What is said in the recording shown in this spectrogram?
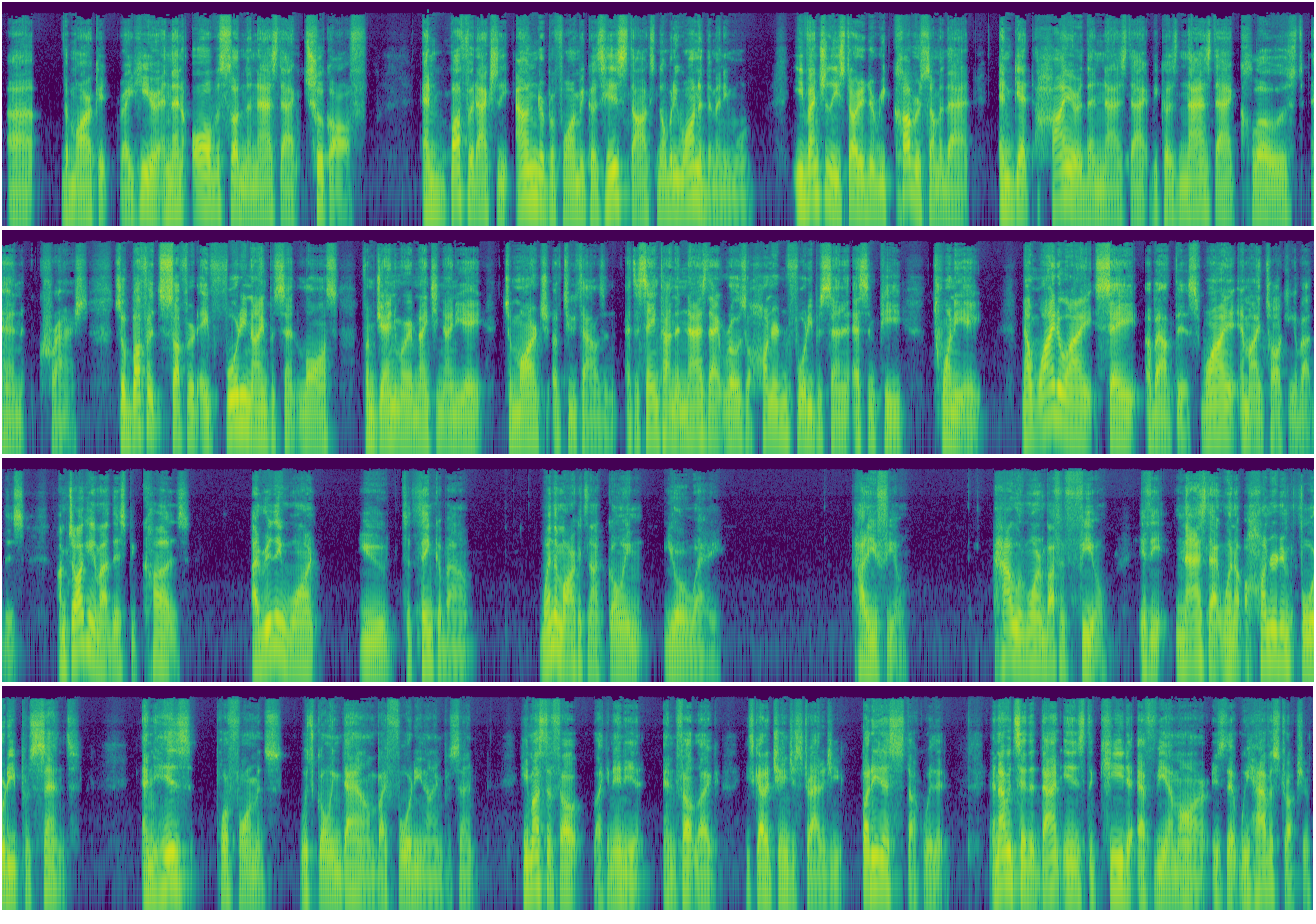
uh, the market right here, and then all of a sudden the Nasdaq took off, and Buffett actually underperformed because his stocks nobody wanted them anymore. Eventually, he started to recover some of that and get higher than NASDAQ because NASDAQ closed and crashed. So Buffett suffered a 49% loss from January of 1998 to March of 2000. At the same time, the NASDAQ rose 140% and S&P 28. Now, why do I say about this? Why am I talking about this? I'm talking about this because I really want you to think about when the market's not going your way how do you feel? How would Warren Buffett feel if the NASDAQ went up 140% and his performance was going down by 49%? He must have felt like an idiot and felt like he's got to change his strategy, but he just stuck with it. And I would say that that is the key to FVMR is that we have a structure.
